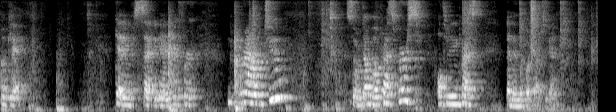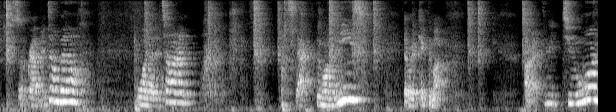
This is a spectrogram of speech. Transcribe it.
Okay. Getting set again here for round two. So dumbbell press first, alternating press, and then the push-ups again. So grab your dumbbell, one at a time. Stack them on the knees, then we're gonna kick them up. All right, three, two, one,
